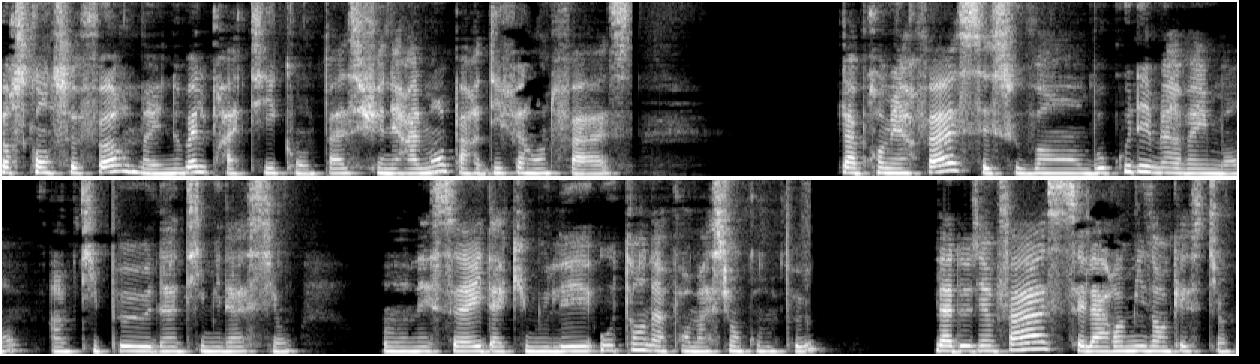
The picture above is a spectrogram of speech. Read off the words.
Lorsqu'on se forme à une nouvelle pratique, on passe généralement par différentes phases. La première phase, c'est souvent beaucoup d'émerveillement, un petit peu d'intimidation. On essaye d'accumuler autant d'informations qu'on peut. La deuxième phase, c'est la remise en question.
